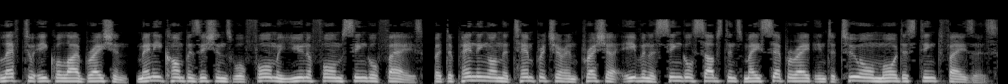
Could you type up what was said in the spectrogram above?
Left to equilibration, many compositions will form a uniform single phase, but depending on the temperature and pressure even a single substance may separate into two or more distinct phases.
